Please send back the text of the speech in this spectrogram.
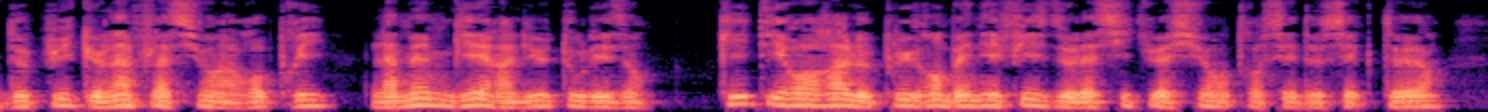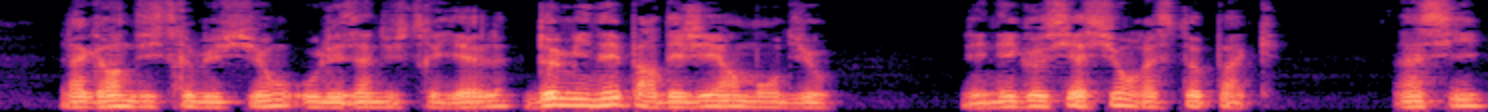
Depuis que l'inflation a repris, la même guerre a lieu tous les ans. Qui tirera le plus grand bénéfice de la situation entre ces deux secteurs, la grande distribution ou les industriels, dominés par des géants mondiaux Les négociations restent opaques. Ainsi,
